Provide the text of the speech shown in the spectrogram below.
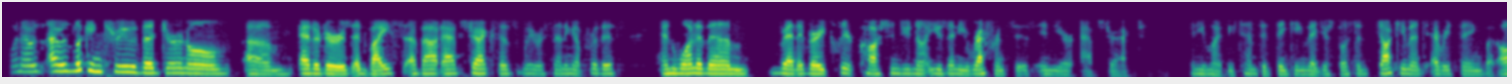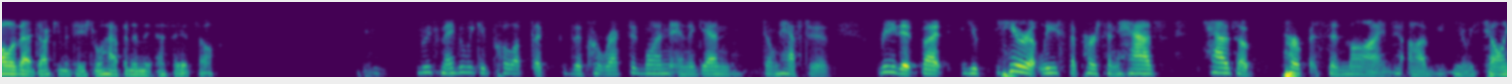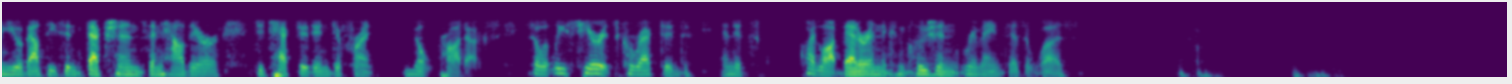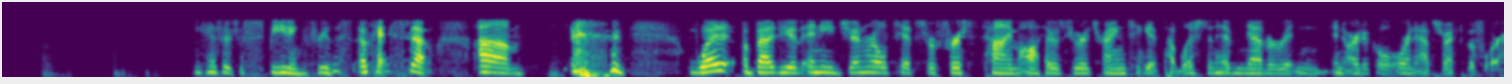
when I was I was looking through the journal um, editor's advice about abstracts as we were setting up for this, and one of them read a very clear caution: do not use any references in your abstract. And you might be tempted thinking that you're supposed to document everything, but all of that documentation will happen in the essay itself. Ruth, maybe we could pull up the the corrected one, and again, don't have to read it, but you here at least the person has has a purpose in mind. You know, he's telling you about these infections and how they're detected in different milk products. So at least here it's corrected and it's quite a lot better and the conclusion remains as it was. You guys are just speeding through this. Okay, so um, what about, do you have any general tips for first-time authors who are trying to get published and have never written an article or an abstract before?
